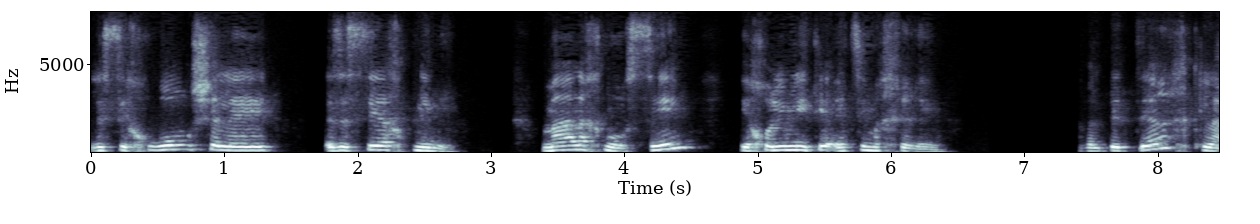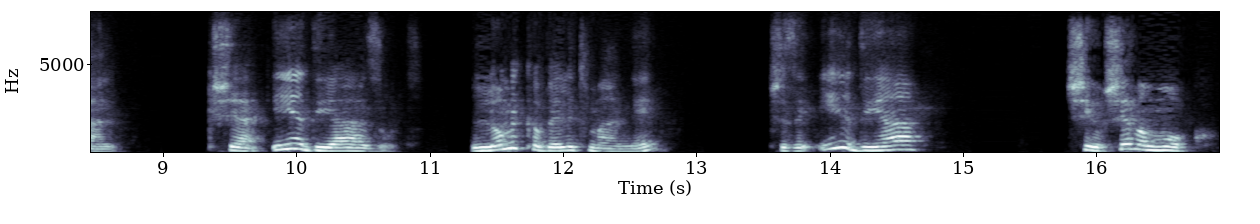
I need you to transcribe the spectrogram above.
לסחרור של אה, איזה שיח פנימי. מה אנחנו עושים? יכולים להתייעץ עם אחרים. אבל בדרך כלל, כשהאי-ידיעה הזאת לא מקבלת מענה, כשזה אי-ידיעה שיושב עמוק,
